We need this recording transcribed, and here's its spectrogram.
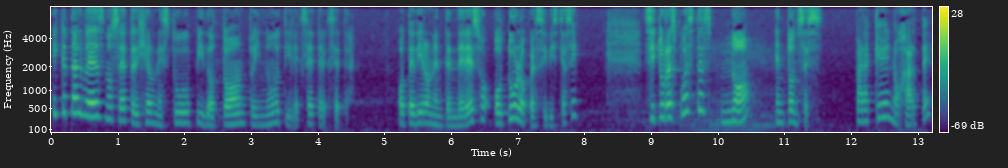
y que tal vez, no sé, te dijeron estúpido, tonto, inútil, etcétera, etcétera. O te dieron a entender eso, o tú lo percibiste así. Si tu respuesta es no, entonces, ¿para qué enojarte?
